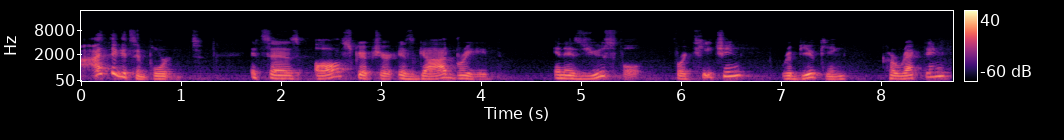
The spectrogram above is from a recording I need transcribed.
I think it's important. It says, All scripture is God breathed and is useful for teaching, rebuking, correcting,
